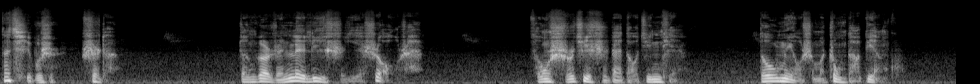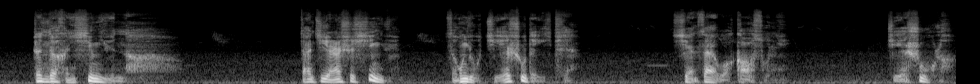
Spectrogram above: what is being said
那岂不是？是的。整个人类历史也是偶然，从石器时代到今天，都没有什么重大变故，真的很幸运呐。但既然是幸运，总有结束的一天。现在我告诉你，结束了，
